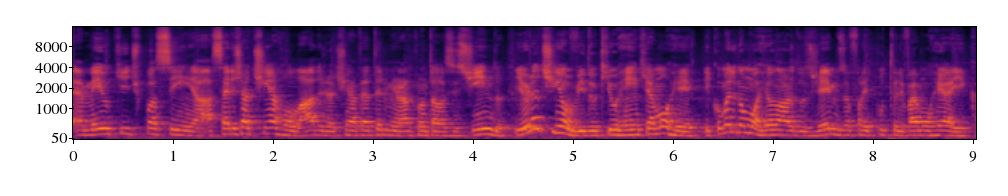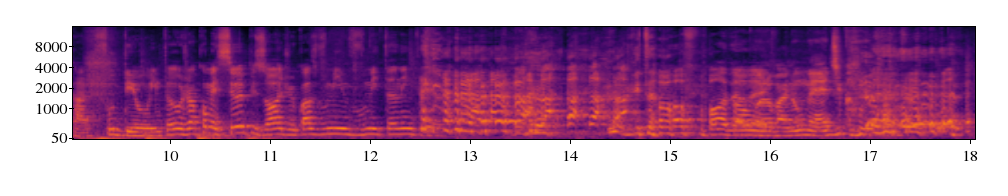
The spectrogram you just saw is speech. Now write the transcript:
é meio que, tipo assim, a série já tinha rolado, já tinha até terminado quando eu tava assistindo. E eu já tinha ouvido que o Hank ia morrer. E como ele não morreu na hora dos gêmeos, eu falei, puta, ele vai morrer aí, cara. Fudeu. Então eu já comecei o episódio quase me vomitando inteiro. que tava foda, velho. mano, vai num médico.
